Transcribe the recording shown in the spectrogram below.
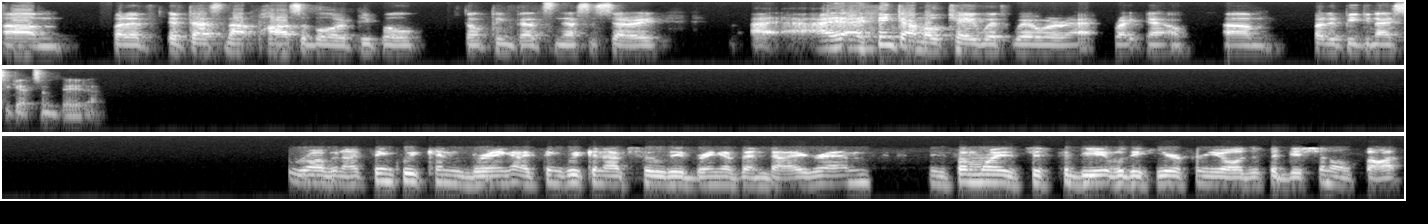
Um, but if, if that's not possible or people don't think that's necessary, I, I, think I'm okay with where we're at right now. Um, but it'd be nice to get some data. Robin, I think we can bring, I think we can absolutely bring a Venn diagram in some ways just to be able to hear from you all just additional thoughts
